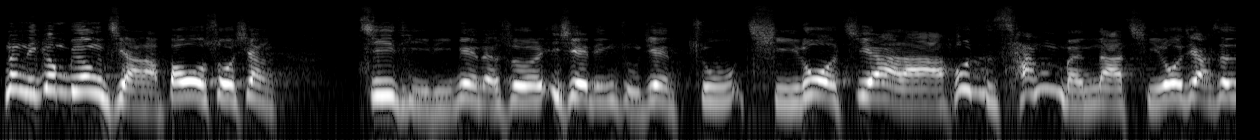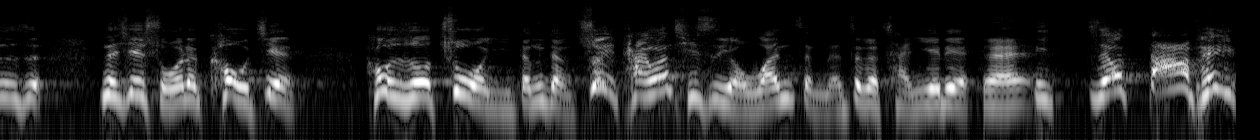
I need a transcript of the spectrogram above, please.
那你更不用讲了，包括说像。机体里面的说一些零组件，主起落架啦，或者舱门啊，起落架，甚至是那些所谓的扣件，或者说座椅等等。所以台湾其实有完整的这个产业链。对，你只要搭配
